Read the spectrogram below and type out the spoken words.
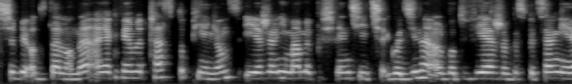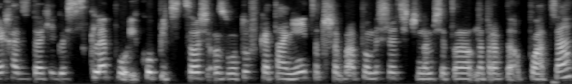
siebie oddalone, a jak wiemy, czas to pieniądz i jeżeli mamy poświęcić godzinę albo dwie, żeby specjalnie jechać do jakiegoś sklepu i kupić coś o złotówkę taniej, to trzeba pomyśleć, czy nam się to naprawdę opłaca,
